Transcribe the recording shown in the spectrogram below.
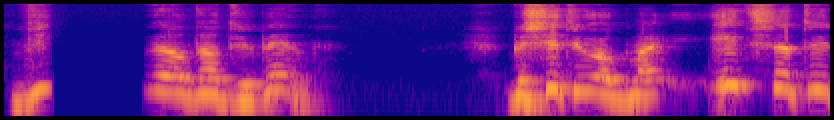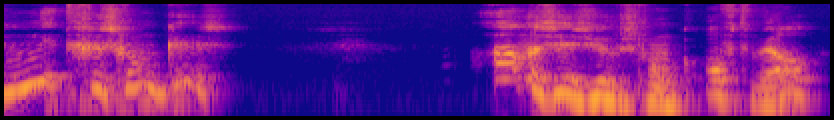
Wie wil dat u bent? Bezit u ook maar iets dat u niet geschonken is? Alles is u geschonken, oftewel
